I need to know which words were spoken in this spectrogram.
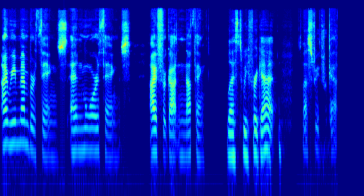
I remember things and more things. I've forgotten nothing, Lest we forget. lest we forget.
